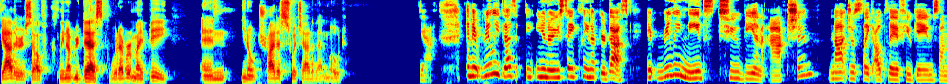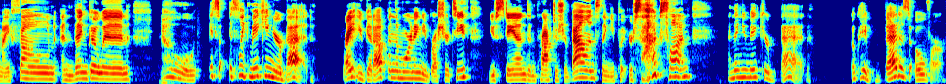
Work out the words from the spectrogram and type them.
gather yourself, clean up your desk, whatever it might be, and, you know, try to switch out of that mode. Yeah. And it really does, you know, you say clean up your desk. It really needs to be an action, not just like I'll play a few games on my phone and then go in. No, it's it's like making your bed, right? You get up in the morning, you brush your teeth, you stand and practice your balance, then you put your socks on, and then you make your bed. Okay, bed is over.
